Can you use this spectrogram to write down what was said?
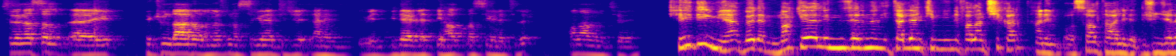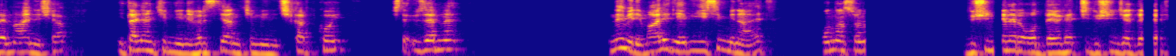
size nasıl e, hükümdar olunur, nasıl yönetici, hani bir, bir devlet, bir halk nasıl yönetilir onu anlatıyor. Şey değil mi ya böyle Machiavelli'nin üzerinden İtalyan kimliğini falan çıkart. Hani o salt haliyle düşüncelerini aynı şey yap. İtalyan kimliğini, Hristiyan kimliğini çıkart koy. İşte üzerine ne bileyim Ali diye bir isim bina et. Ondan sonra düşünceleri o devletçi düşünce, devletin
